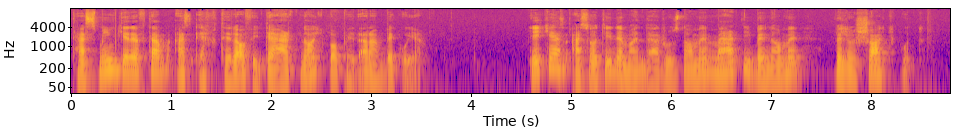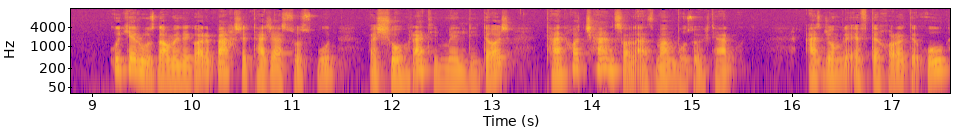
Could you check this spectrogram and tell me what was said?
تصمیم گرفتم از اختلافی دردناک با پدرم بگویم. یکی از اساتید من در روزنامه مردی به نام ولوشاک بود. او که روزنامه نگار بخش تجسس بود و شهرتی ملی داشت تنها چند سال از من بزرگتر بود از جمله افتخارات او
